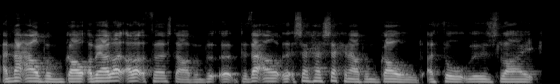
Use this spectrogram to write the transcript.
And that album, Gold. I mean, I like I like the first album, but uh, but that her second album, Gold, I thought was like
